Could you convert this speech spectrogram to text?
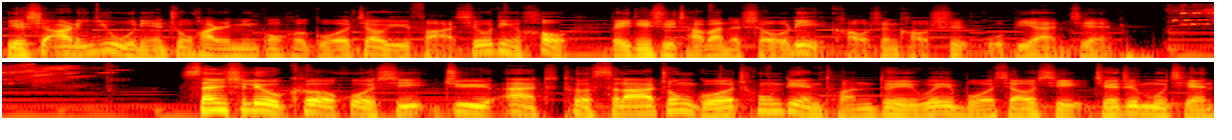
也是二零一五年中华人民共和国教育法修订后北京市查办的首例考生考试舞弊案件。三十六氪获悉，据艾特斯拉中国充电团队微博消息，截至目前，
